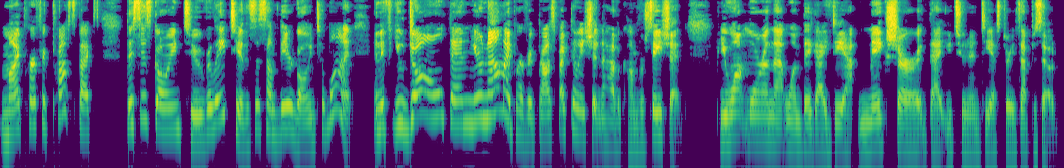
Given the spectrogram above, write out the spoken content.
my perfect prospect, this is going to relate to you. This is something you're going to want. And if you don't, then you're not my perfect prospect and we shouldn't have a conversation. If you want more on that one big idea, make sure that you tune into yesterday's episode.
